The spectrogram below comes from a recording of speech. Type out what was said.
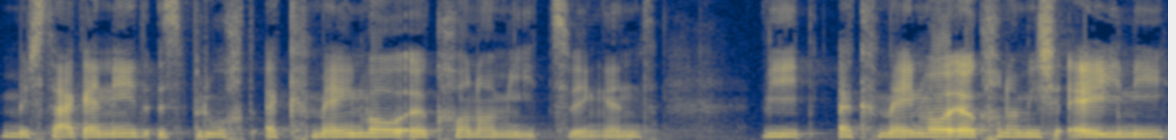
wir sagen nicht, es braucht eine Gemeinwohlökonomie zwingend. Wie eine Gemeinwohlökonomie ist eine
